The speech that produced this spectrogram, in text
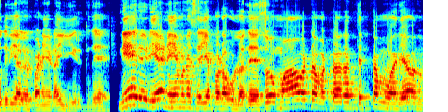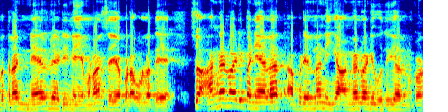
உதவியாளர் பணியிடம் இருக்குது. நேரடியாக நியமனம் செய்யப்பட உள்ளது. ஸோ மாவட்ட வட்டார திட்டம் வாரியாக வந்து பார்த்தீங்கன்னா நேரடி நியமனம் செய்யப்பட உள்ளது. ஸோ அங்கன்வாடி பணியாளர் அப்படி இல்லைன்னா நீங்கள் அங்கன்வாடி உதவியாளர்னு கூட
